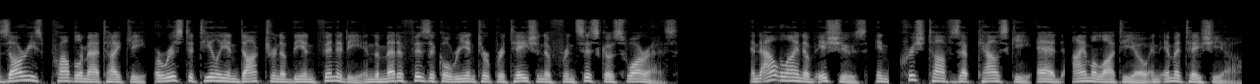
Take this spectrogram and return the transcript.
Zaris Problematyki, Aristotelian Doctrine of the Infinity in the Metaphysical Reinterpretation of Francisco Suarez. An Outline of Issues, in, Krzysztof Zepkowski ed., Imitatio and Imitatio.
